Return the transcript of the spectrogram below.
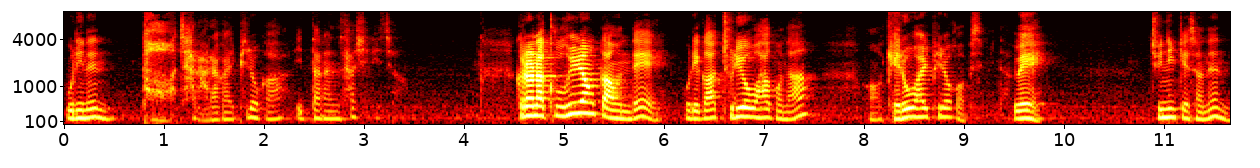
우리는 더 잘 알아갈 필요가 있다는 사실이죠. 그러나 그 훈련 가운데 우리가 두려워하거나 어, 괴로워할 필요가 없습니다. 왜? 주님께서는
